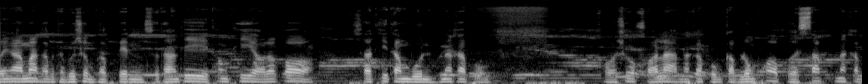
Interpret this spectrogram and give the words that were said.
วยงามมากครับท่านผู้ชมครับเป็นสถานที่ท่องเที่ยวแล้วก็สถานที่ทำบุญนะครับผมขอโชคขอลาบนะครับ ผมกับหลวงพ่อเปิดทรัพย์นะครับ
